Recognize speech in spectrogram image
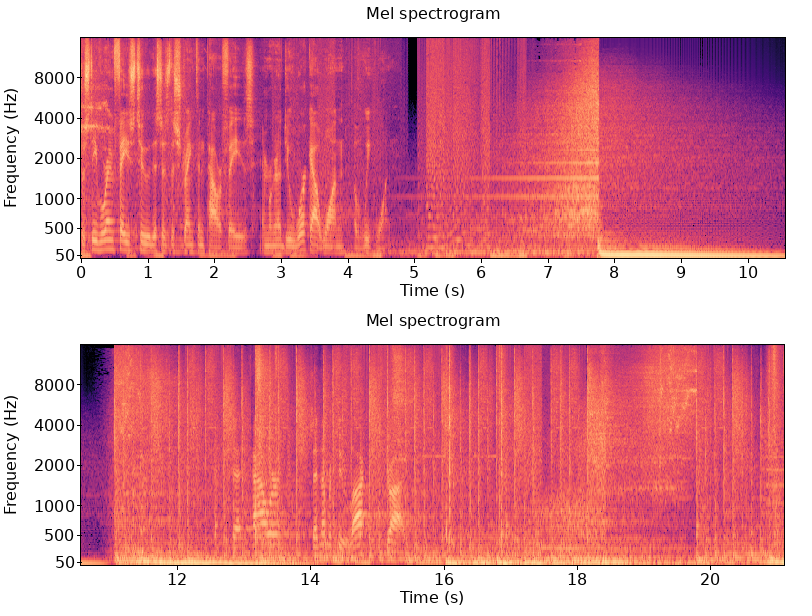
So Steve, we're in phase two. This is the strength and power phase, and we're gonna do workout one of week one. Set power, set number two, lock, drive.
